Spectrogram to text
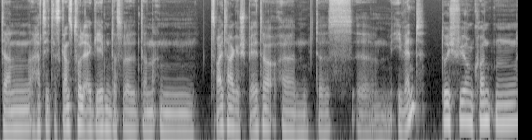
dann hat sich das ganz toll ergeben, dass wir dann ein, zwei Tage später ähm, das ähm, Event durchführen konnten.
